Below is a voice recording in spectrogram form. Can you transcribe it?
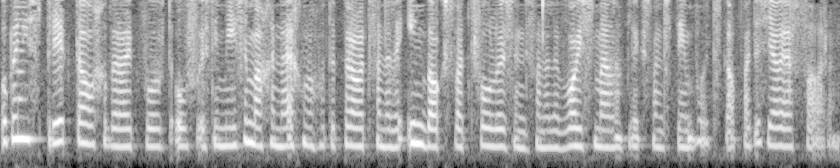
ook in die spreektaal gebruik word of is die mense maar geneig om nog te praat van hulle inbox wat vol is en van hulle voicemail in plaas van stemboodskap? Wat is jou ervaring?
